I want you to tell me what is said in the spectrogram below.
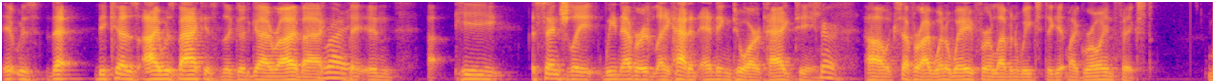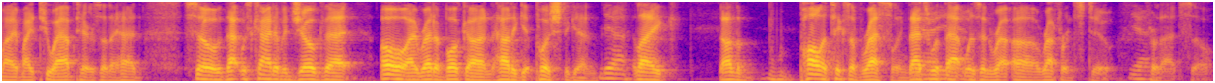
It was that because I was back as the good guy Ryback, Right. and uh, he essentially we never like had an ending to our tag team, Sure. uh, except for I went away for eleven weeks to get my groin fixed, my my two ab tears that I had. So that was kind of a joke that oh I read a book on how to get pushed again, Yeah. like on the politics of wrestling. That's Yeah, what that was in re- uh, reference to Yeah. for that. So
